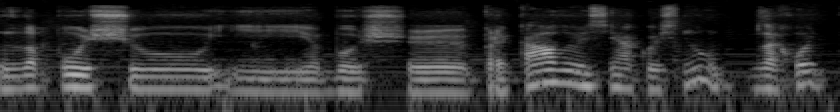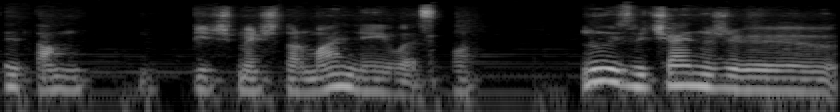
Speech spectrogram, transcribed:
запущу, і або ж е, прикалуюсь якось. Ну, заходьте там більш-менш нормально і весело. Ну і звичайно ж, е,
